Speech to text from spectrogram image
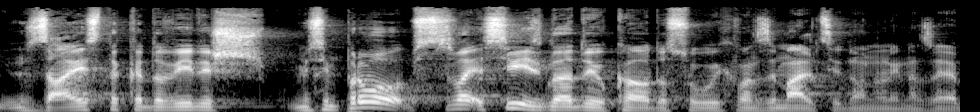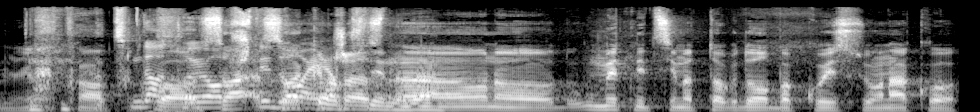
zaista kada vidiš, mislim prvo sve, svi izgledaju kao da su ih vanzemaljci doneli na zemlju. Kao, da, to je opšti sva, svaka čast na da. ono, umetnicima tog doba koji su onako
